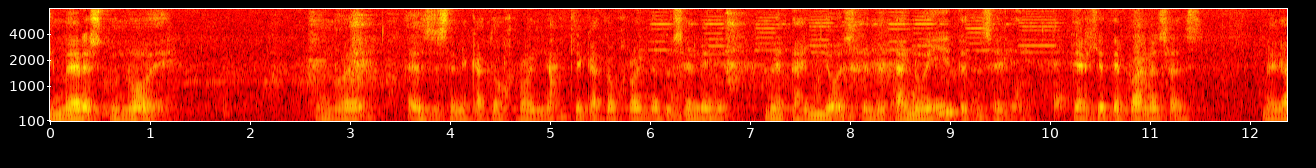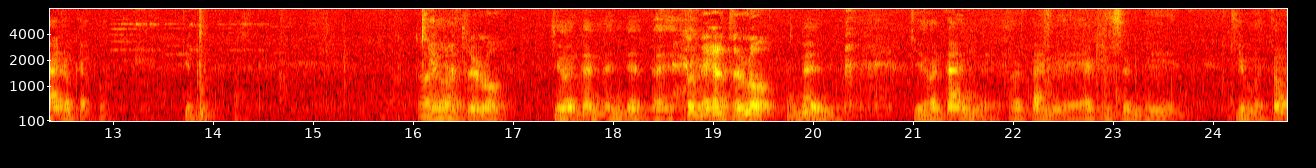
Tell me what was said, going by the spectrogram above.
οι μέρες του Νόε. Ο Νόε έζησε 100 χρόνια και 100 χρόνια τους έλεγε μετανιώστε, μετανοείτε τους έλεγε. Έρχεται πάνω σας μεγάλο κακό. Τίποτα. Το έκανε τρελό. Και όταν, ναι, Τον έκανε τρελό. ναι, και όταν, όταν έκλεισαν την Κιβωτό,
